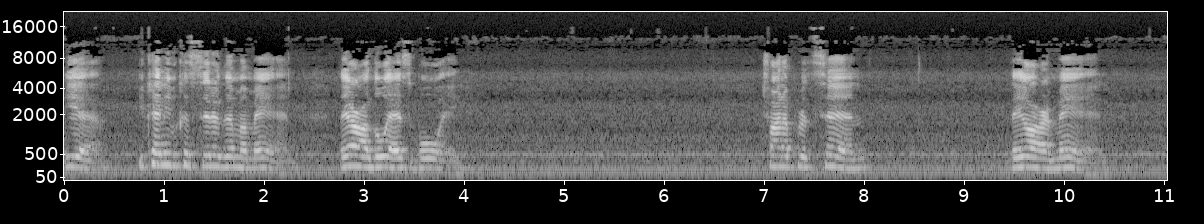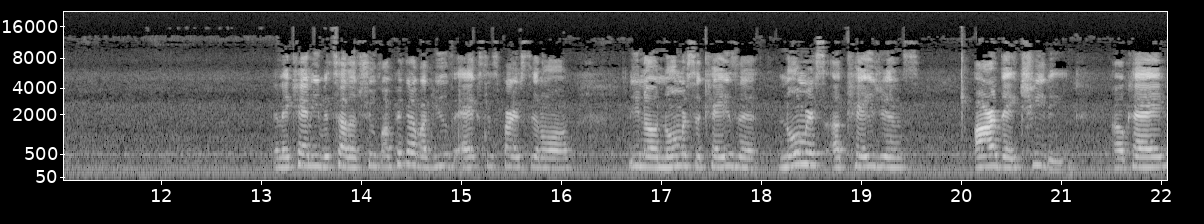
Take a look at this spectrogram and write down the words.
Yeah, you can't even consider them a man. They are a low ass boy. Trying to pretend they are a man. And they can't even tell the truth. I'm picking up like you've asked this person on, you know, numerous occasions, numerous occasions, are they cheating? Okay?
